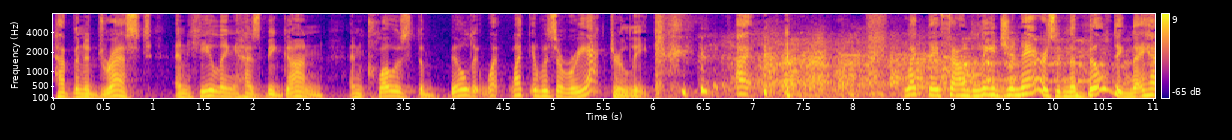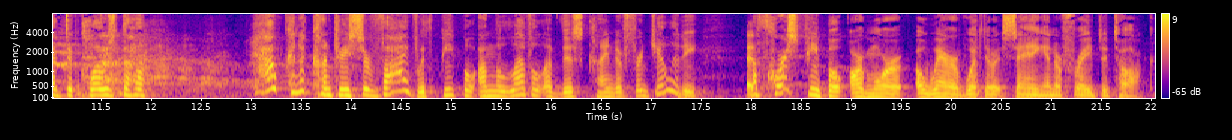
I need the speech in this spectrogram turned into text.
have been addressed and healing has begun and closed the building. What, like it was a reactor leak. I, like they found legionnaires in the building. They had to close the whole. How can a country survive with people on the level of this kind of fragility? Of course, people are more aware of what they're saying and afraid to talk.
